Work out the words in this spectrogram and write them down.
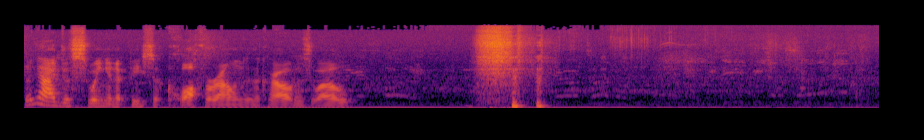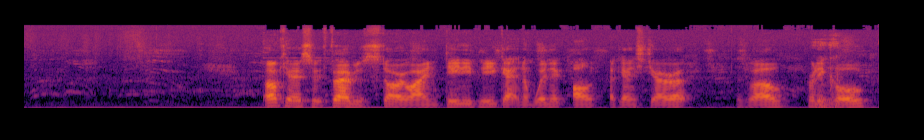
The guy just swinging a piece of cloth around in the crowd as well. okay, so it furthers the storyline. DDP getting a win on against Jarrett as well. Pretty cool.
